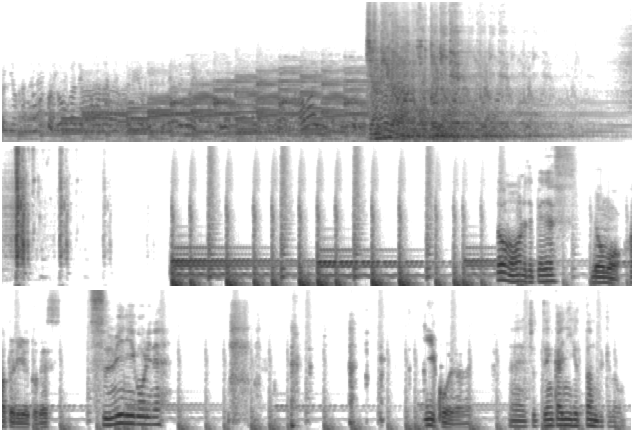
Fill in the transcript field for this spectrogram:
ジャネ川のほとりでどうも、です。どうも、羽鳥優斗です。墨にごりね。いい声だね。ねちょっと前回に言ったんだけど、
